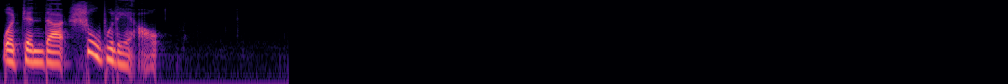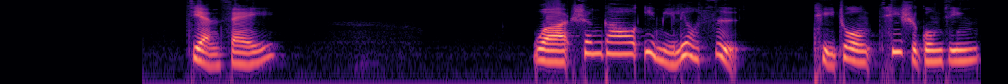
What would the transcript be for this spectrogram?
我真的受不了。减肥。我身高一米六四，体重七十公斤，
